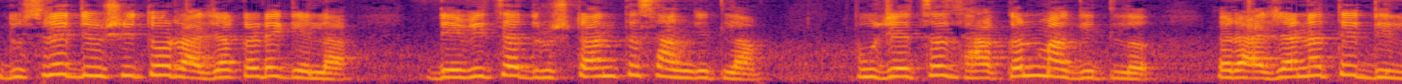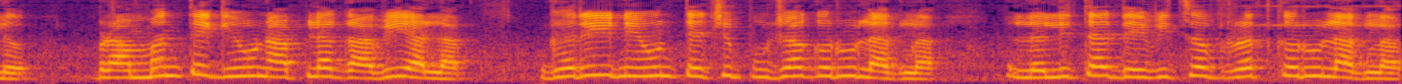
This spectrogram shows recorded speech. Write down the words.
दुसरे दिवशी तो राजाकडे गेला. देवीचा दृष्टांत सांगितला. पूजेचं झाकण मागितलं. राजानं ते दिलं. ब्राह्मण ते घेऊन आपल्या गावी आला. घरी नेऊन त्याची पूजा करू लागला. ललिता देवीचं व्रत करू लागला.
